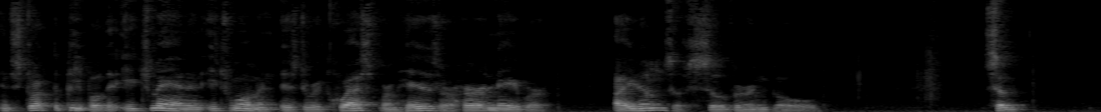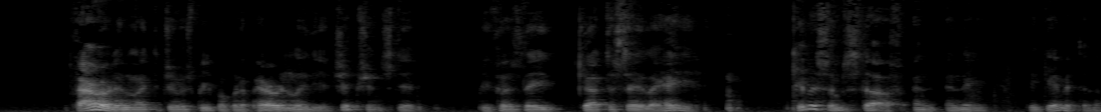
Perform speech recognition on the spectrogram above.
Instruct the people that each man and each woman is to request from his or her neighbor items of silver and gold. So Pharaoh didn't like the Jewish people, but apparently the Egyptians did because they got to say like, hey, give us some stuff. And, and they, they gave it to them.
